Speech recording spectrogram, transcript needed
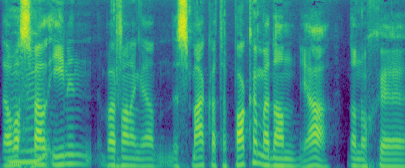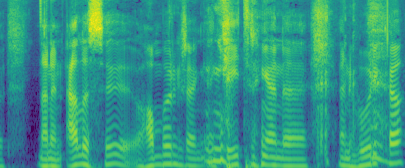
dat was mhm. wel een waarvan ik dan de smaak had te pakken, maar dan, ja, dan nog uh, naar een Alice, hè, hamburgers en, en catering en, uh, en horeca.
